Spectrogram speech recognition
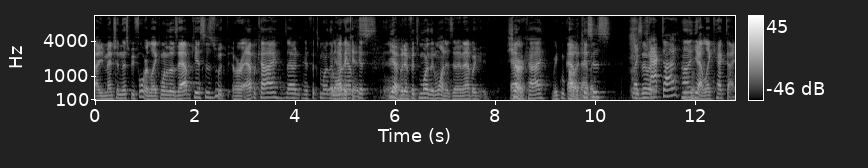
I mentioned this before, like one of those abacuses with, or abaci. Is that if it's more than An one abacus. abacus? Yeah, but if it's more than one, is it an abacus? Sure. Abaci? We can call it abacuses. Like Is that what- cacti? Huh? Yeah, like cacti.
